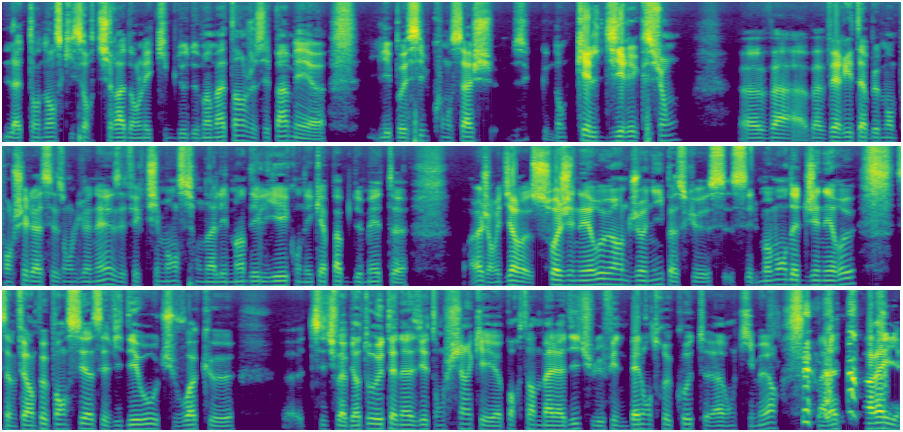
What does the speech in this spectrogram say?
la tendance qui sortira dans l'équipe de demain matin, je sais pas, mais euh, il est possible qu'on sache dans quelle direction va, va véritablement pencher la saison lyonnaise. Effectivement, si on a les mains déliées, qu'on est capable de mettre voilà, j'ai envie de dire, sois généreux, hein, Johnny, parce que c'est le moment d'être généreux. Ça me fait un peu penser à ces vidéos où tu vois que euh, si tu vas bientôt euthanasier ton chien qui est porteur de maladie, tu lui fais une belle entrecôte avant qu'il meure. Bah là, c'est pareil.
